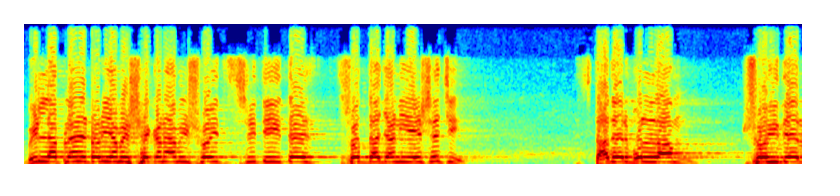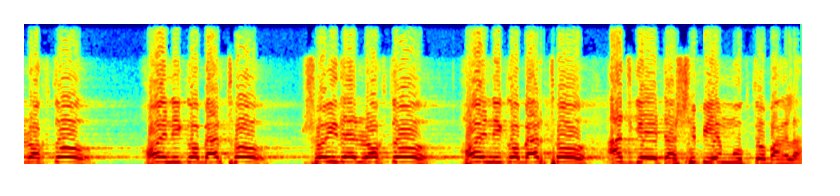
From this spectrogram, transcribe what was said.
বিড়লা প্ল্যানেটোরিয়ামে, সেখানে আমি শহীদ স্মৃতিতে শ্রদ্ধা জানিয়ে এসেছি। তাদের বললাম শহীদের রক্ত হয়নি কো ব্যর্থ, শহীদের রক্ত হয়নি কো ব্যর্থ, আজকে এটা সিপিএম মুক্ত বাংলা।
